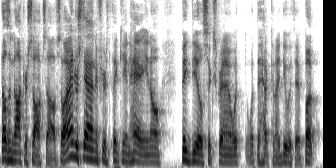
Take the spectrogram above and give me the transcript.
doesn't knock your socks off. So I understand if you're thinking, hey, you know, big deal, six grand. What, what the heck can I do with it? But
